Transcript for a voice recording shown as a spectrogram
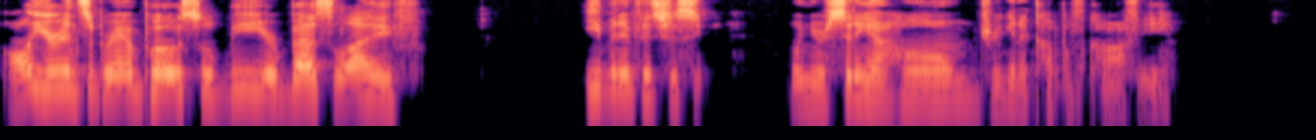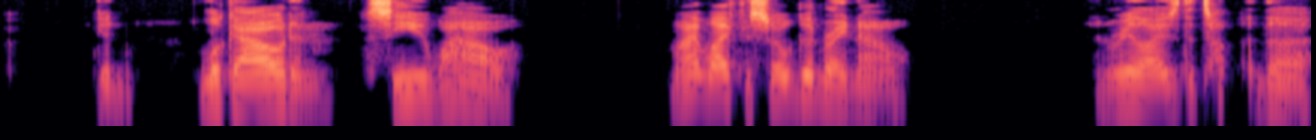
all your Instagram posts will be your best life. Even if it's just when you're sitting at home drinking a cup of coffee. You can look out and see, wow, my life is so good right now. And realize the t- the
